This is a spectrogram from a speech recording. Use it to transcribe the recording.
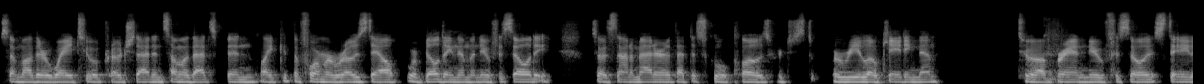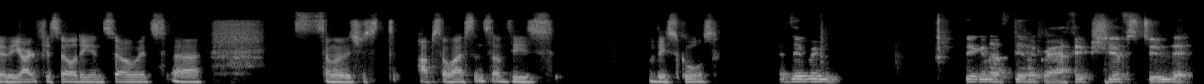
some other way to approach that? And some of that's been like the former Rosedale, we're building them a new facility. So it's not a matter that the school closed, we're just we're relocating them to a brand new facility, state of the art facility. And so it's uh, some of it's just obsolescence of these of these schools. Have there been big enough demographic shifts too that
